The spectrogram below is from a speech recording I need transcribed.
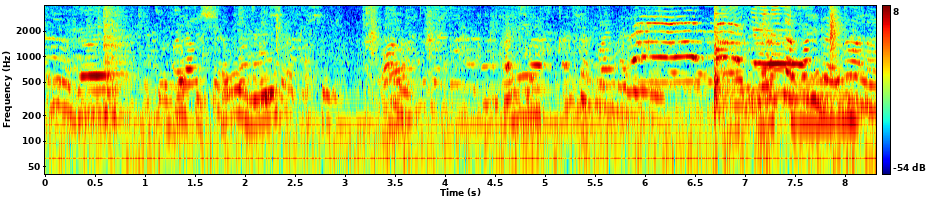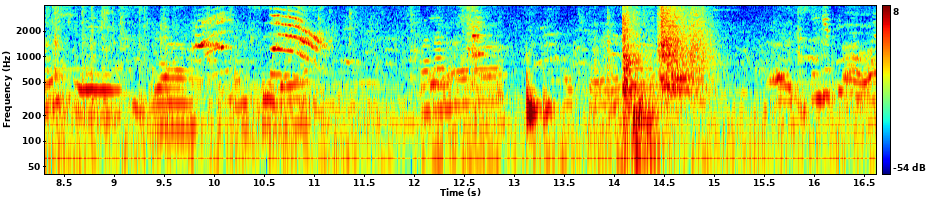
Hello, guys. It was just to show you. Acha acha kwanza mimi. Acha kwanza hivyo wanaishi Yeah, you can see there. Uh, okay. That's our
